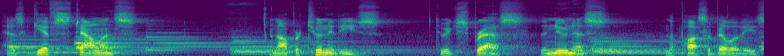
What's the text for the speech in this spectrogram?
has gifts, talents, and opportunities to express the newness and the possibilities,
